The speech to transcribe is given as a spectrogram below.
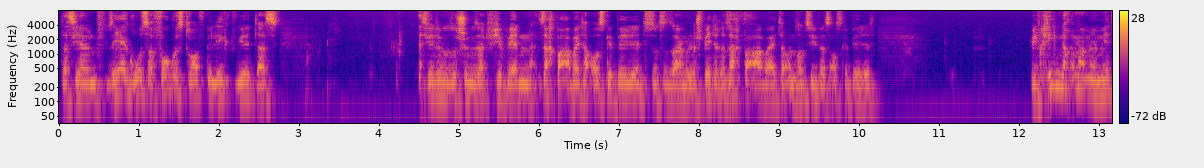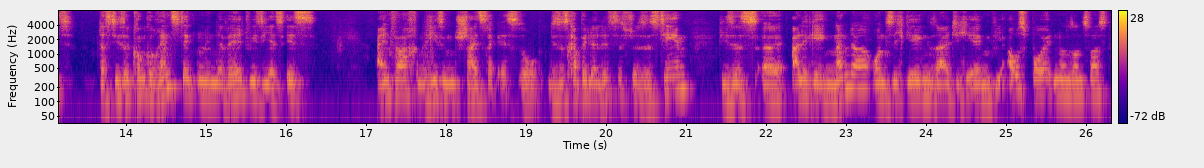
dass hier ein sehr großer Fokus drauf gelegt wird, dass es wird immer so schön gesagt, hier werden Sachbearbeiter ausgebildet, sozusagen, oder spätere Sachbearbeiter und sonst wie was ausgebildet. Wir kriegen doch immer mehr mit, dass diese Konkurrenzdenken in der Welt, wie sie jetzt ist, einfach ein riesen Scheißdreck ist. So, dieses kapitalistische System, dieses äh, alle gegeneinander und sich gegenseitig irgendwie ausbeuten und sonst was.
